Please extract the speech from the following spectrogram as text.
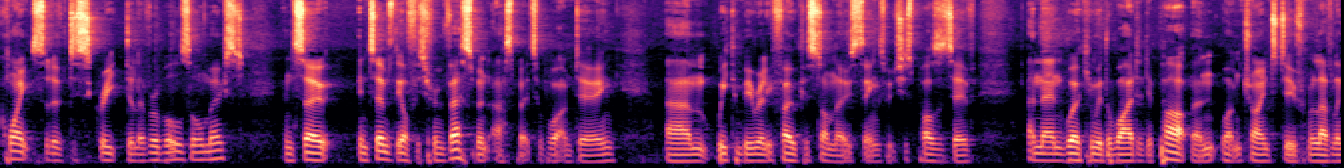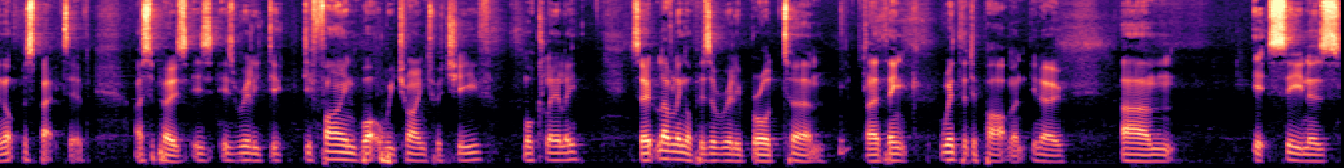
quite sort of discrete deliverables almost. And so, in terms of the Office for Investment aspect of what I'm doing, um, we can be really focused on those things, which is positive. And then working with the wider department, what I'm trying to do from a levelling up perspective, I suppose, is, is really de- define what are we trying to achieve more clearly. So levelling up is a really broad term. And I think with the department, you know, um, it's seen as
